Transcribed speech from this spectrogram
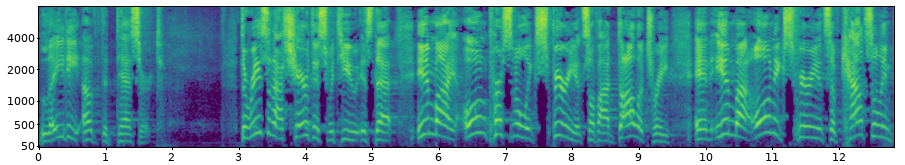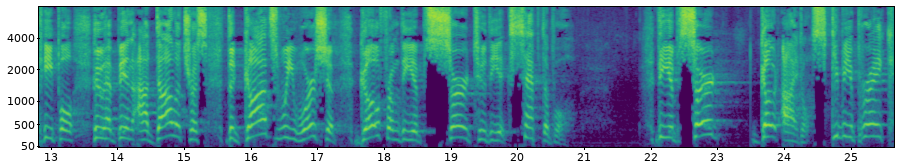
lady of the desert. The reason I share this with you is that in my own personal experience of idolatry and in my own experience of counseling people who have been idolatrous, the gods we worship go from the absurd to the acceptable. The absurd goat idols. Give me a break.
